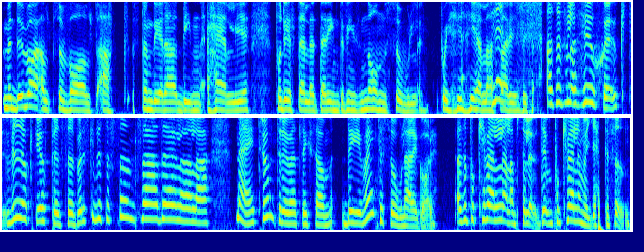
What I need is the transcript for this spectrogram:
Men du har alltså valt att spendera din helg på det stället där det inte finns någon sol på hela Sverige. Liksom. Alltså förlåt, hur sjukt? Vi åkte upp hit för att det ska bli så fint väder. Lalala. Nej, tror inte du att liksom, det var inte sol här igår? Alltså på kvällen absolut. På kvällen var jättefin.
